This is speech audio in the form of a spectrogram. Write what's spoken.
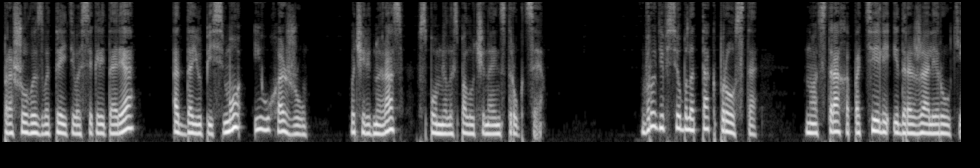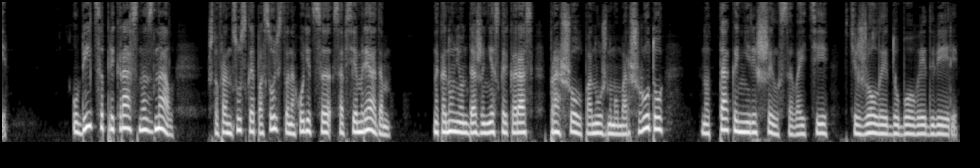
прошу вызвать третьего секретаря, отдаю письмо и ухожу. В очередной раз вспомнилась полученная инструкция. Вроде все было так просто — но от страха потели и дрожали руки. Убийца прекрасно знал, что французское посольство находится совсем рядом. Накануне он даже несколько раз прошел по нужному маршруту, но так и не решился войти в тяжелые дубовые двери.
